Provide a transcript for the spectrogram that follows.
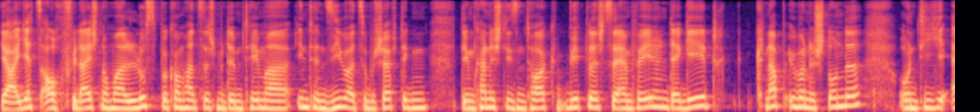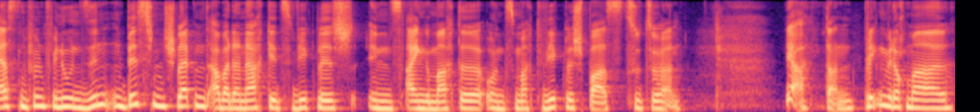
ja, jetzt auch vielleicht nochmal Lust bekommen hat, sich mit dem Thema intensiver zu beschäftigen, dem kann ich diesen Talk wirklich sehr empfehlen. Der geht knapp über eine Stunde und die ersten fünf Minuten sind ein bisschen schleppend, aber danach geht es wirklich ins Eingemachte und es macht wirklich Spaß zuzuhören. Ja, dann blicken wir doch mal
